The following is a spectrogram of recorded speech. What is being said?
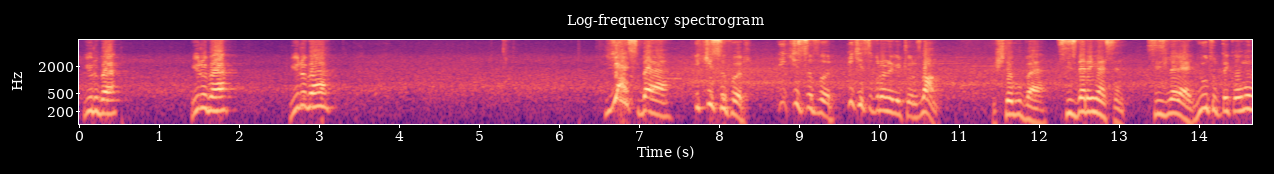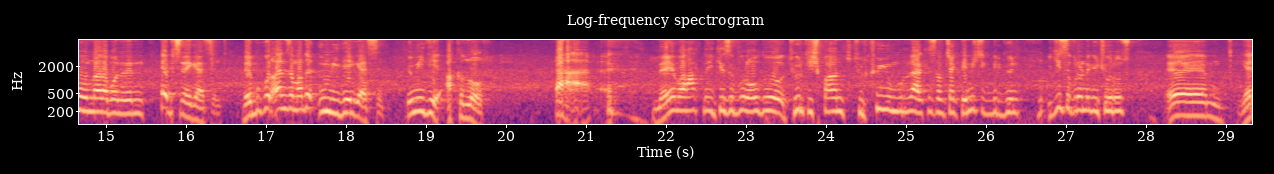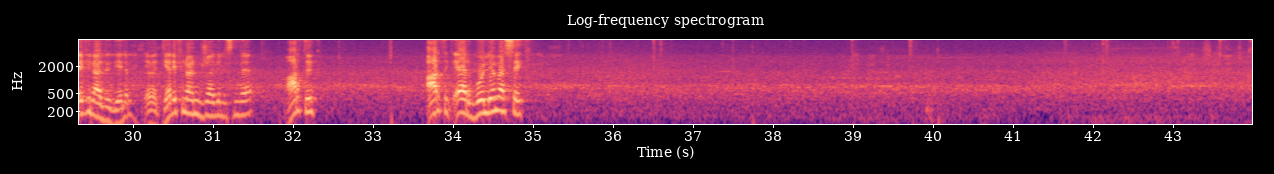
Yürü be. Yürü be. Yürü be. Yes be. 2-0. 2-0. 2-0 öne geçiyoruz lan. İşte bu be. Sizlere gelsin. Sizlere, YouTube'daki onun onlar abonelerin hepsine gelsin. Ve bu gol aynı zamanda Ümidi'ye gelsin. Ümidi akıllı ol. Neymar haklı 2-0 oldu. Türk İş Punch, Türk'ün yumruğunu herkes atacak demiştik bir gün. 2-0 öne geçiyoruz. Ee, yarı finalde diyelim. Evet yarı final mücadelesinde artık artık eğer gol yemezsek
